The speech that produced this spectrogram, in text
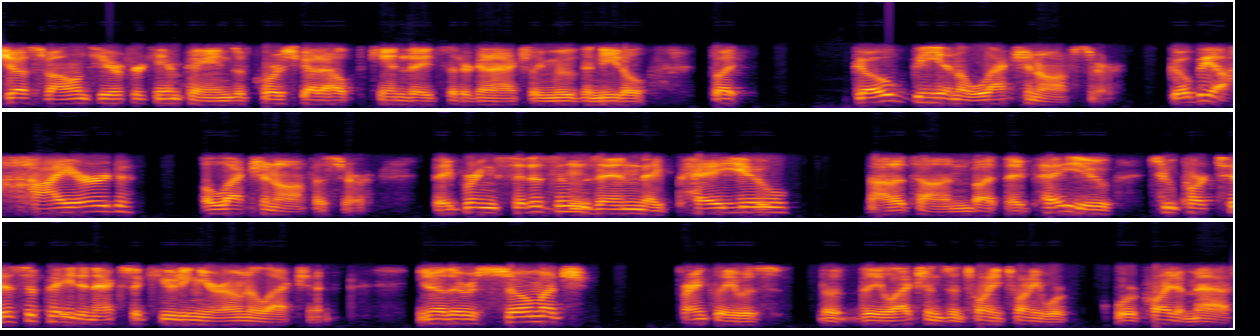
just volunteer for campaigns. Of course, you got to help the candidates that are going to actually move the needle, but go be an election officer. Go be a hired election officer. They bring citizens in, they pay you, not a ton, but they pay you to participate in executing your own election. You know, there was so much, frankly, it was the, the elections in 2020 were were quite a mess.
